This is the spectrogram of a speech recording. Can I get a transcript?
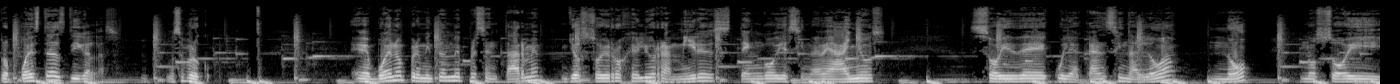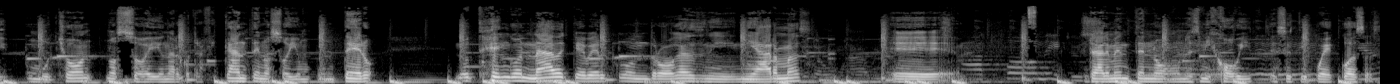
Propuestas, díganlas, no se preocupen. Eh, bueno, permítanme presentarme. Yo soy Rogelio Ramírez, tengo 19 años, soy de Culiacán, Sinaloa. No, no soy un buchón, no soy un narcotraficante, no soy un puntero. No tengo nada que ver con drogas ni, armas. Eh, realmente no, no es mi hobby ese tipo de cosas.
